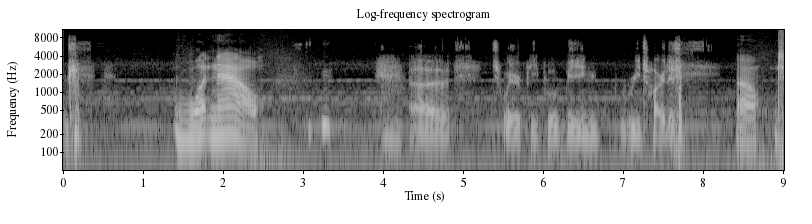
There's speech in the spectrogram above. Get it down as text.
what now? Uh, Twitter people being retarded. Oh.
